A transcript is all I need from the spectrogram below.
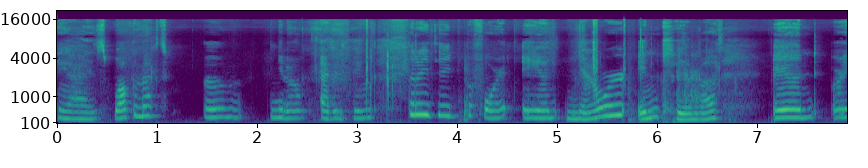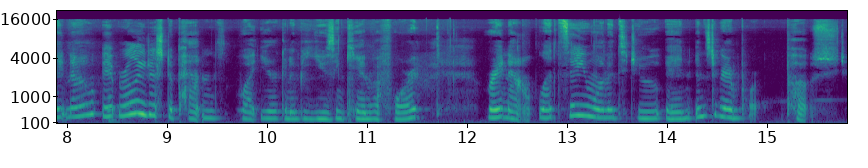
Hey guys, welcome back to, um, you know, everything that I did before. And now we're in Canva. And right now, it really just depends what you're going to be using Canva for. Right now, let's say you wanted to do an Instagram post.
